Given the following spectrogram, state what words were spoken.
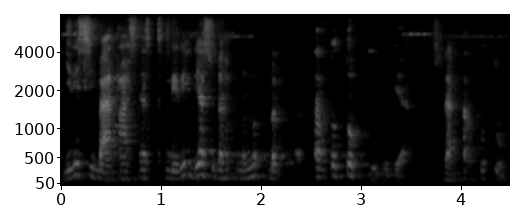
Jadi si batasnya sendiri dia sudah tertutup gitu dia, sudah tertutup.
